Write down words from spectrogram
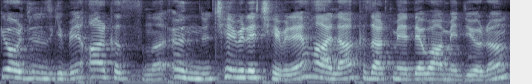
Gördüğünüz gibi arkasını, önünü çevire çevire hala kızartmaya devam ediyorum.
